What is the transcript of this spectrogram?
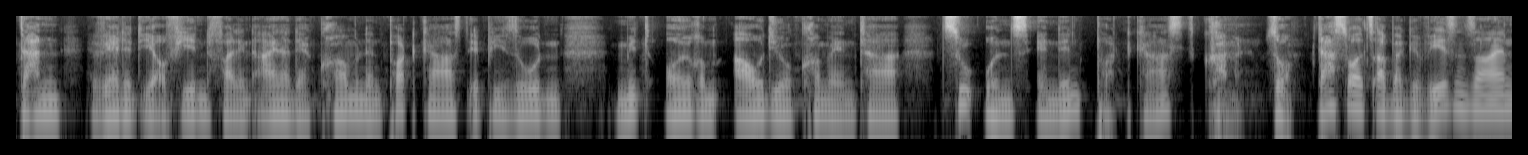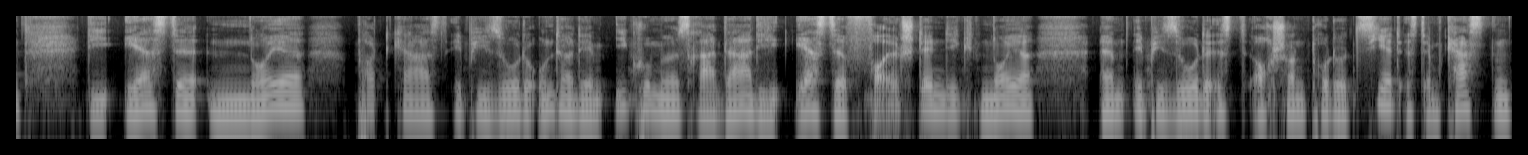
dann werdet ihr auf jeden Fall in einer der kommenden Podcast-Episoden mit eurem Audiokommentar zu uns in den Podcast kommen. So, das soll es aber gewesen sein. Die erste neue Podcast-Episode unter dem E-Commerce Radar. Die erste vollständig neue ähm, Episode ist auch schon produziert, ist im Kasten,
